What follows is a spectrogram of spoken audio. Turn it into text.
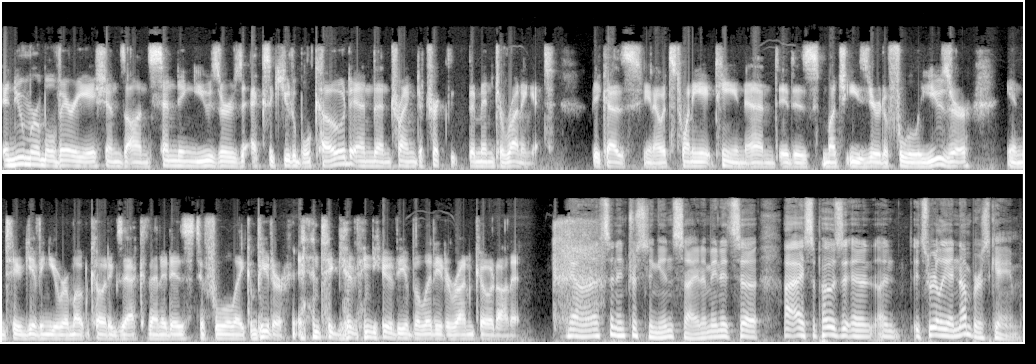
innumerable variations on sending users executable code and then trying to trick them into running it because you know it's 2018 and it is much easier to fool a user into giving you remote code exec than it is to fool a computer into giving you the ability to run code on it. Yeah, that's an interesting insight. I mean, it's a I suppose it's really a numbers game.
